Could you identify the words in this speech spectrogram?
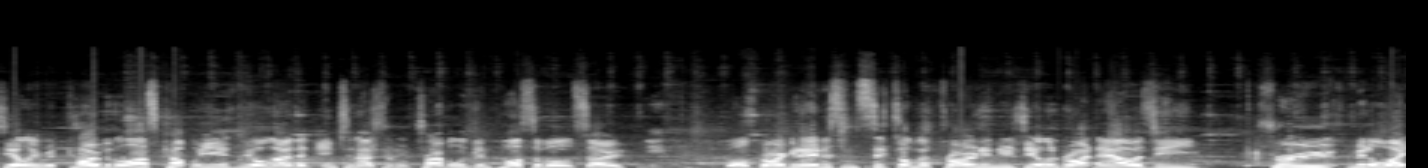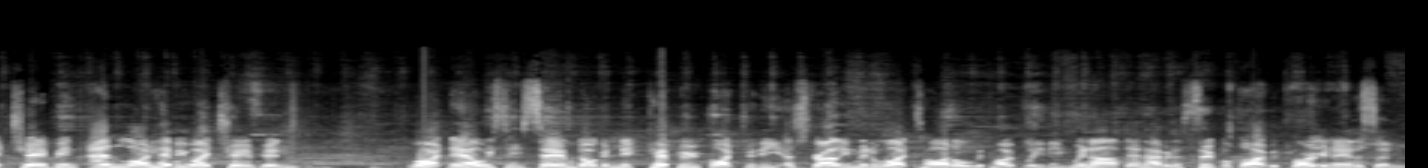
dealing with COVID the last couple of years, we all know that international travel is impossible. So while Brogan Anderson sits on the throne in New Zealand right now as the true middleweight champion and light heavyweight champion, Right now, we see Sam Dobb and Nick Kepu fight for the Australian middleweight title, with hopefully the winner then having a super fight with Brogan Anderson.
